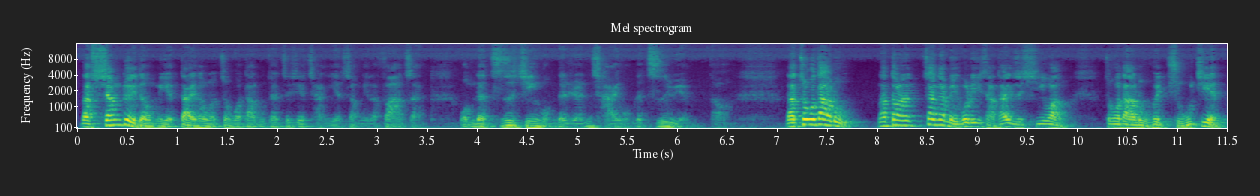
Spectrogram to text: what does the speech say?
那相对的，我们也带动了中国大陆在这些产业上面的发展，我们的资金、我们的人才、我们的资源啊。那中国大陆，那当然站在美国立场，他一直希望中国大陆会逐渐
